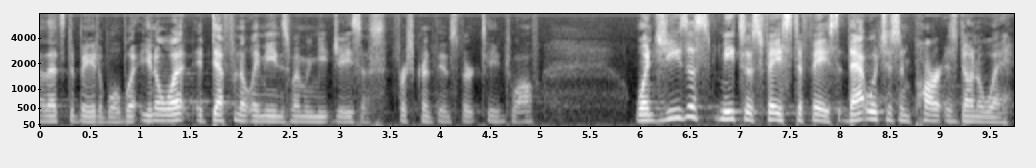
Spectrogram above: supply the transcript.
Oh, that's debatable, but you know what? It definitely means when we meet Jesus. 1 Corinthians 13, 12. When Jesus meets us face to face, that which is in part is done away.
